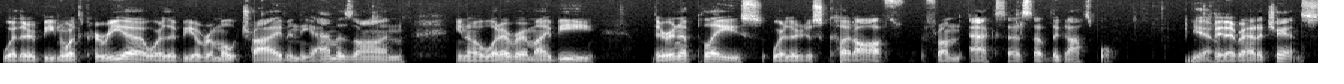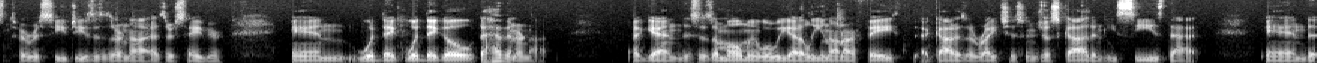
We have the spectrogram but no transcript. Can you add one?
whether it be North Korea, whether it be a remote tribe in the Amazon, you know, whatever it might be, they're in a place where they're just cut off from access of the gospel. Yeah. they never had a chance to receive Jesus or not as their savior. And would they would they go to heaven or not? Again, this is a moment where we got to lean on our faith that God is a righteous and just God, and He sees that. And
